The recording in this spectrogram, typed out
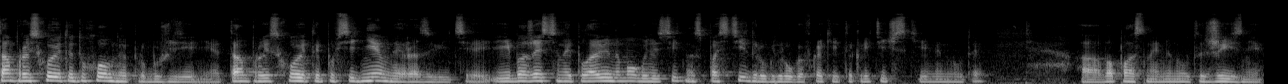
там происходит и духовное пробуждение, там происходит и повседневное развитие, и божественные половины могут действительно спасти друг друга в какие-то критические минуты, а, в опасные минуты жизни.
